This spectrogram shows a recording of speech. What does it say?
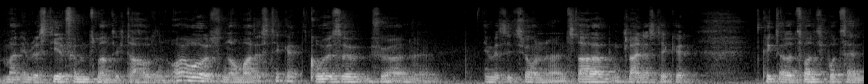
man investiert 25.000 Euro, ist ein normales Ticket, Größe für eine Investition in ein Startup, ein kleines Ticket, kriegt also 20%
